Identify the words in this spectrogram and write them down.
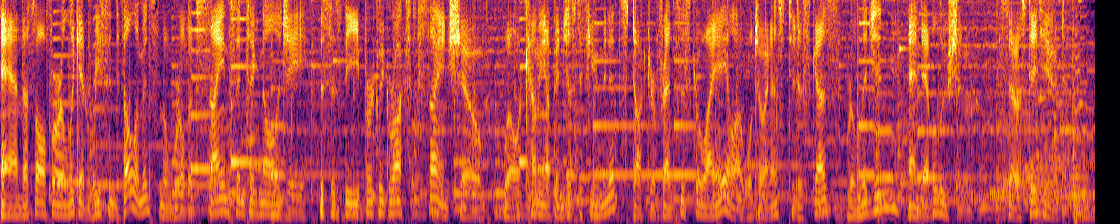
And that's all for a look at recent developments in the world of science and technology. This is the Berkeley Groks Science Show. Well, coming up in just a few minutes, Dr. Francisco Ayala will join us to discuss religion and evolution. So stay tuned.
